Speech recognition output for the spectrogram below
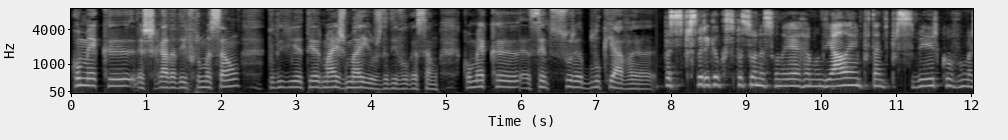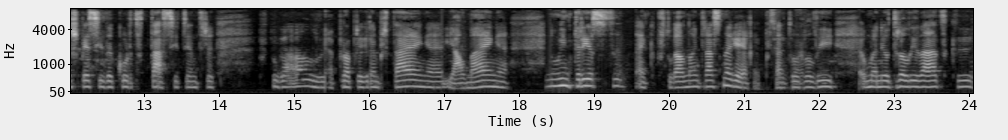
como é que a chegada de informação poderia ter mais meios de divulgação? Como é que a censura bloqueava? Para se perceber aquilo que se passou na Segunda Guerra Mundial, é importante perceber que houve uma espécie de acordo tácito entre Portugal, a própria Grã-Bretanha e a Alemanha, no interesse em que Portugal não entrasse na guerra. Portanto, houve ali uma neutralidade que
